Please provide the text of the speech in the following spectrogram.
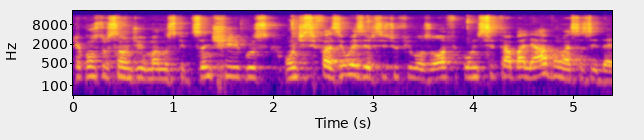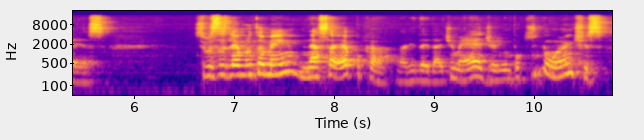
reconstrução de manuscritos antigos, onde se fazia o exercício filosófico, onde se trabalhavam essas ideias. Se vocês lembram também, nessa época, ali da Idade Média e um pouquinho antes,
